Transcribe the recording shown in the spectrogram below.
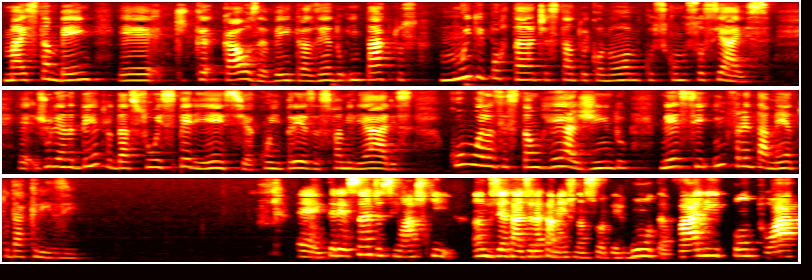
mas também é, que causa, vem trazendo impactos muito importantes, tanto econômicos como sociais. É, Juliana, dentro da sua experiência com empresas familiares, como elas estão reagindo nesse enfrentamento da crise? É interessante, assim, eu acho que, antes de entrar diretamente na sua pergunta, vale pontuar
